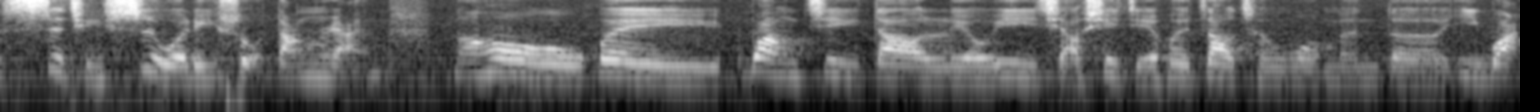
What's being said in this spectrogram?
事情视为理所当然，然后会忘记到留意小细节会造成我们的意外。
